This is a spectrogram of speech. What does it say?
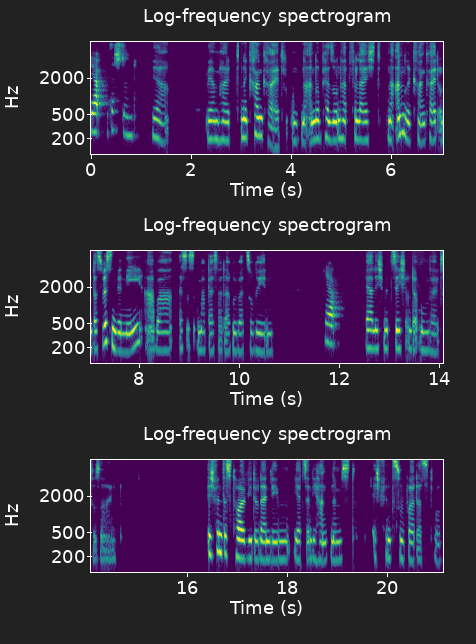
Ja, das stimmt. Ja. Wir haben halt eine Krankheit und eine andere Person hat vielleicht eine andere Krankheit und das wissen wir nie, aber es ist immer besser darüber zu reden. Ja. Ehrlich mit sich und der Umwelt zu sein. Ich finde es toll, wie du dein Leben jetzt in die Hand nimmst. Ich finde es super, dass du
